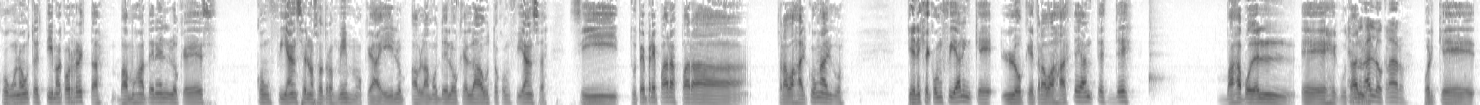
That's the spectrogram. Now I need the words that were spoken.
con una autoestima correcta. Vamos a tener lo que es confianza en nosotros mismos, que ahí hablamos de lo que es la autoconfianza. Si tú te preparas para trabajar con algo, tienes que confiar en que lo que trabajaste antes de vas a poder eh, ejecutarlo. claro. Porque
